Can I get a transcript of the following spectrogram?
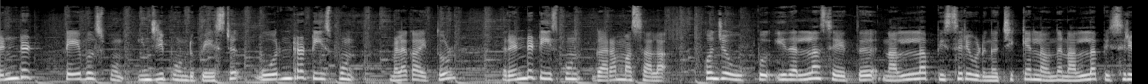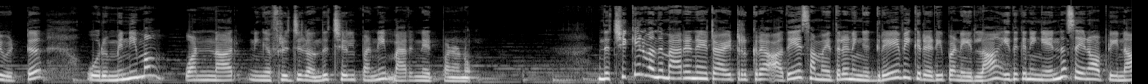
ரெண்டு டேபிள் ஸ்பூன் இஞ்சி பூண்டு பேஸ்ட்டு ஒன்றரை டீஸ்பூன் மிளகாய்த்தூள் ரெண்டு டீஸ்பூன் கரம் மசாலா கொஞ்சம் உப்பு இதெல்லாம் சேர்த்து நல்லா பிசிறி விடுங்க. சிக்கனில் வந்து நல்லா பிசிறி விட்டு ஒரு மினிமம் ஒன் ஹவர் நீங்கள் ஃப்ரிட்ஜில் வந்து சில் பண்ணி மேரினேட் பண்ணணும். இந்த சிக்கன் வந்து மேரினேட் ஆகிட்டு இருக்கிற அதே சமயத்தில் நீங்கள் கிரேவிக்கு ரெடி பண்ணிடலாம். இதுக்கு நீங்கள் என்ன செய்யணும் அப்படின்னா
